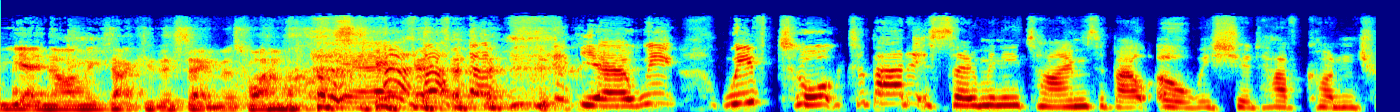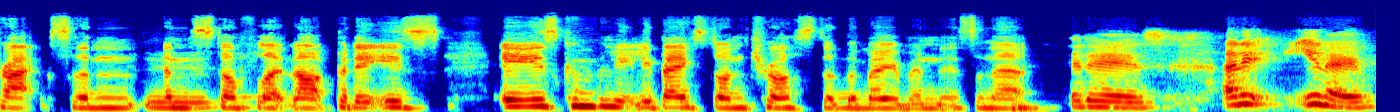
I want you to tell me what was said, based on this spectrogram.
Yeah, no, I'm exactly the same. That's why I'm asking. yeah we we've talked about it so many times about oh we should have contracts and and Mm. stuff like that but it is it is completely based on trust at the moment isn't it It is, and it you know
